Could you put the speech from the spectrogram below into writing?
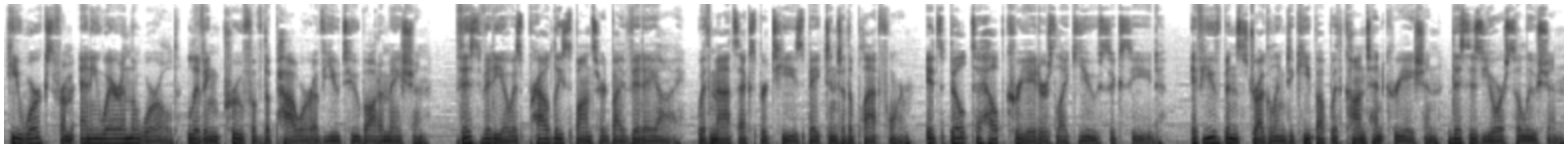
He works from anywhere in the world, living proof of the power of YouTube automation. This video is proudly sponsored by VidAI, with Matt's expertise baked into the platform. It's built to help creators like you succeed. If you've been struggling to keep up with content creation, this is your solution.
